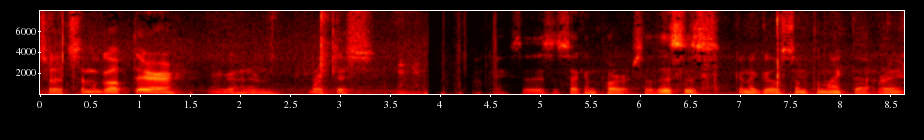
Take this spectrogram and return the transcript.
So it's, I'm gonna go up there and go ahead and work this. Okay, so this is the second part. So this is gonna go something like that, right?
